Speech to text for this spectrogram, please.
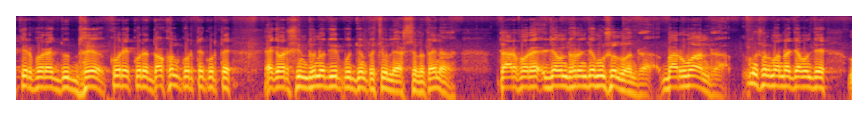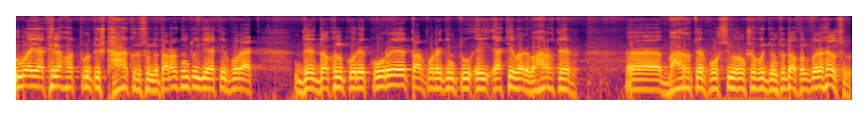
একের পর এক যুদ্ধে করে করে দখল করতে করতে একেবারে সিন্ধু নদীর পর্যন্ত চলে আসছিল, তাই না? তারপরে যেমন ধরুন যে মুসলমানরা বা রোমানরা, মুসলমানরা যেমন যে উমাইয়া খিলাফত প্রতিষ্ঠা করেছিল, তারাও কিন্তু এই যে একের পর এক দেশ দখল করে করে তারপরে কিন্তু এই একেবারে ভারতের ভারতের পশ্চিম অংশ পর্যন্ত দখল করে ফেলছিল।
